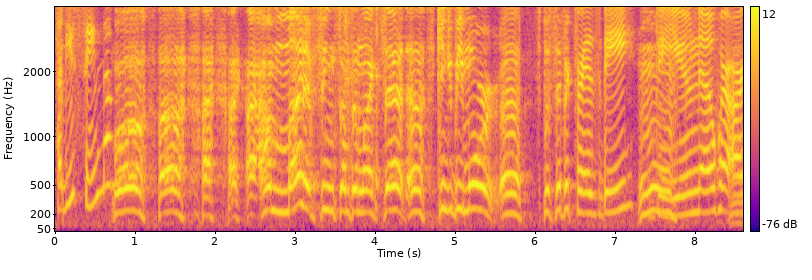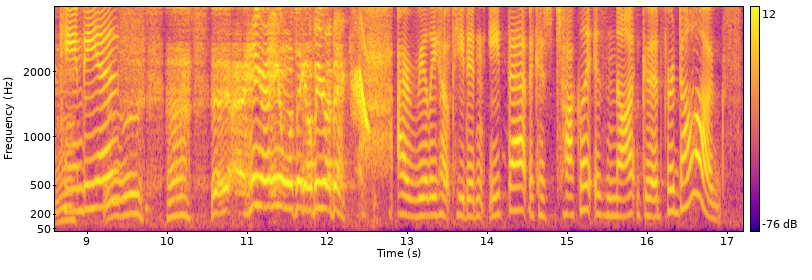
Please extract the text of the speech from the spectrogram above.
Have you seen them? Uh, uh, I, I, I might have seen something like that. Uh, can you be more uh, specific? Frisbee, mm. do you know where our mm. candy is? Uh, uh, hang on, hang on one second, I'll be right back. I really hope he didn't eat that because chocolate is not good for dogs.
